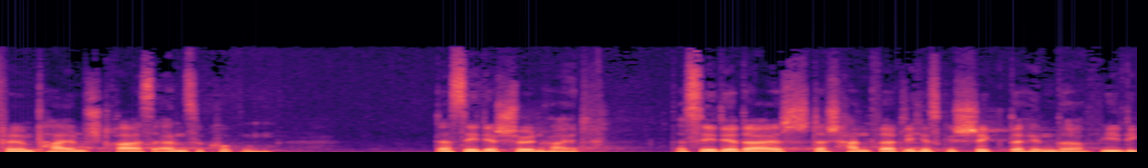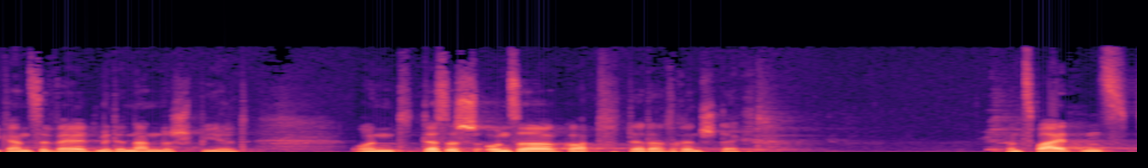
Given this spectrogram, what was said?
Film Palmstraße anzugucken. Da seht ihr Schönheit. Da seht ihr, da ist, das handwerkliches Geschick dahinter, wie die ganze Welt miteinander spielt. Und das ist unser Gott, der da drin steckt. Und zweitens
